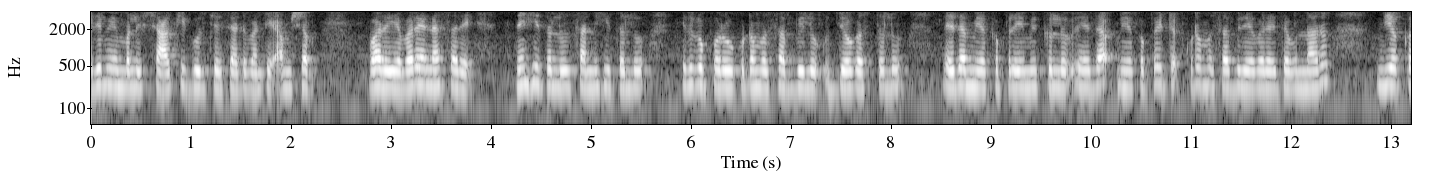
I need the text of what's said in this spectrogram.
ఇది మిమ్మల్ని షాక్కి గురి చేసేటువంటి అంశం. వారు ఎవరైనా సరే స్నేహితులు సన్నిహితులు ఇరుగు పొరుగు కుటుంబ సభ్యులు ఉద్యోగస్తులు లేదా మీ యొక్క ప్రేమికులు లేదా మీ యొక్క పేట కుటుంబ సభ్యులు ఎవరైతే ఉన్నారో మీ యొక్క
